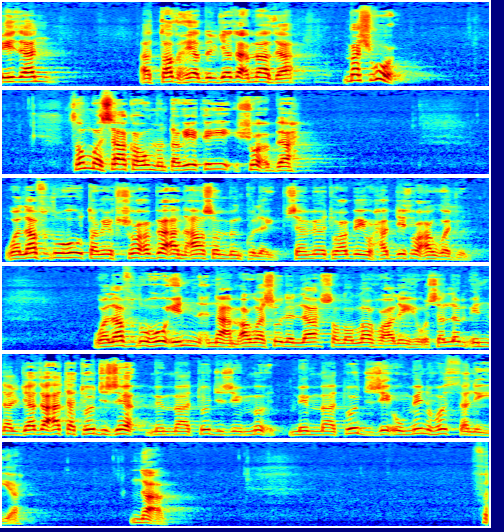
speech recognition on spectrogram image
إذا التضحية بالجذع ماذا؟ مشروع. ثم ساقه من طريق شعبة ولفظه طريق شعبة عن عاصم بن كليب. سمعت أبي يحدث عن رجل ولفظه إن نعم عن رسول الله صلى الله عليه وسلم إن الجذعة تجزئ مما تجزئ مما تجزئ منه الثنية. نعم. ف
